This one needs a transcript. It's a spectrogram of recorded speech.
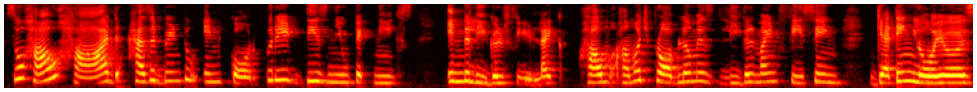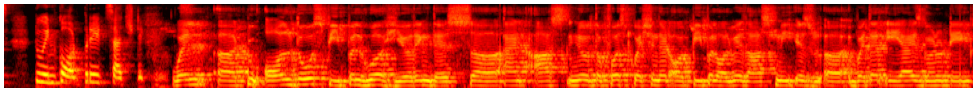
so how hard has it been to incorporate these new techniques in the legal field? Like how how much problem is legal mind facing getting lawyers to incorporate such techniques? Well, uh, to all those people who are hearing this uh, and ask, you know, the first question that all people always ask me is uh, whether AI is going to take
